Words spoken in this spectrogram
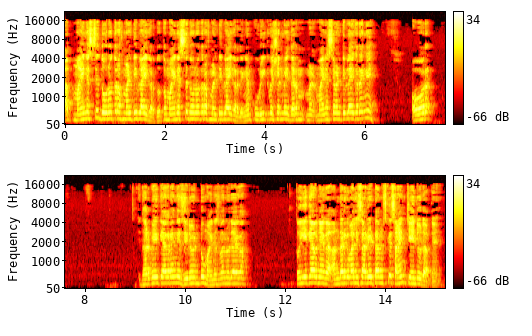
अब माइनस से दोनों तरफ़ मल्टीप्लाई कर दो तो माइनस से दोनों तरफ़ मल्टीप्लाई कर देंगे। हम पूरी इक्वेशन में इधर माइनस से मल्टीप्लाई करेंगे, और इधर पे क्या करेंगे? ज़ीरो इंटू माइनस वन हो जाएगा। तो ये क्या बनेगा अंदर के वाली सारी टर्म्स के साइन चेंज हो जाते हैं।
